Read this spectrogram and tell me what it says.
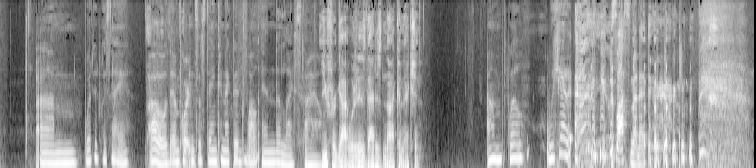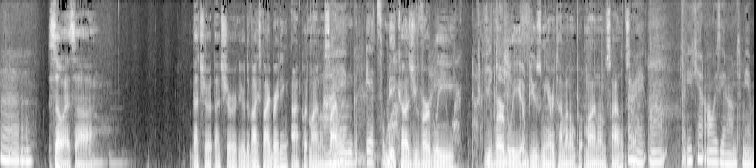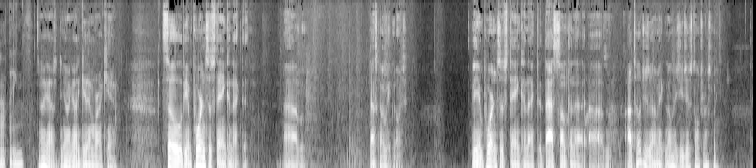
Um, what did we say? Oh, the importance of staying connected while in the lifestyle. You forgot what it is. That is not connection. Um, well, we can't. it was last minute. So it's uh that's your that's your your device vibrating. I put mine on silent I'm, it's because you verbally you verbally abuse me every time I don't put mine on silent. So All right. Well, you can't always get on to me about things. I got you know I got to get in where I can. So the importance of staying connected. Um, that's going to make noise. The importance of staying connected. That's something that um, I told you is going to make noise. You just don't trust me.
